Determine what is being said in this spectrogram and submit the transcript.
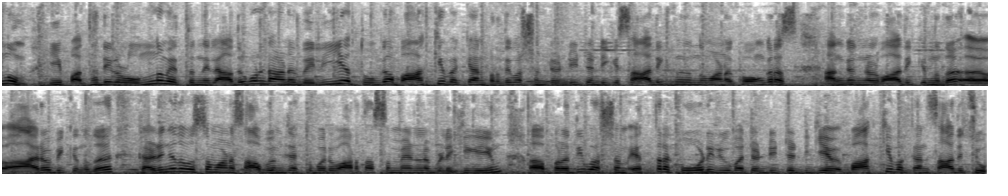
വാർഡുകളിലേക്കൊന്നും ഈ പദ്ധതികൾ ഒന്നും എത്തുന്നില്ല. അതുകൊണ്ടാണ് വലിയ തുക ബാക്കി വെക്കാൻ പ്രതിവർഷം ട്വന്റി ട്വന്റിക്ക് സാധിക്കുന്നതെന്നുമാണ് കോൺഗ്രസ് അംഗങ്ങൾ വാദിക്കുന്നത് ആരോപിക്കുന്നത്. കഴിഞ്ഞ ദിവസമാണ് സാബും ജക്കബ് ഒരു വാർത്താ സമ്മേളനം വിളിക്കുകയും പ്രതിവർഷം എത്ര കോടി രൂപ ട്വന്റി ട്വന്റിക്ക് ബാക്കി വെക്കാൻ സാധിച്ചു?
